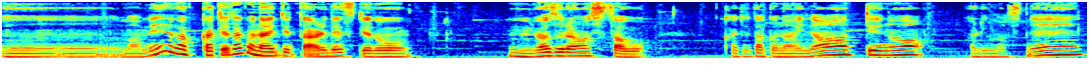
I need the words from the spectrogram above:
うーん、まあ、迷惑かけたくないって言ったらあれですけど、うん、煩わしさをかけたくないなっていうのはありますね。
